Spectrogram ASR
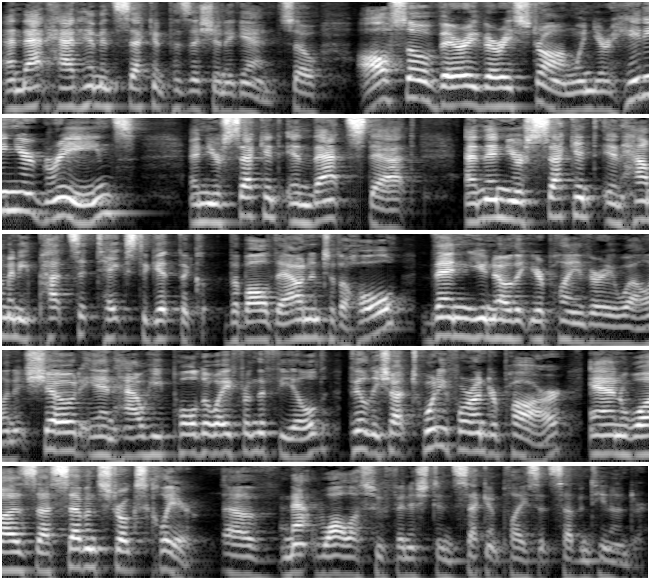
and that had him in second position again. So, also very, very strong. When you're hitting your greens and you're second in that stat, and then you're second in how many putts it takes to get the, the ball down into the hole, then you know that you're playing very well. And it showed in how he pulled away from the field. Field, he shot 24 under par and was uh, seven strokes clear of Matt Wallace, who finished in second place at 17 under.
